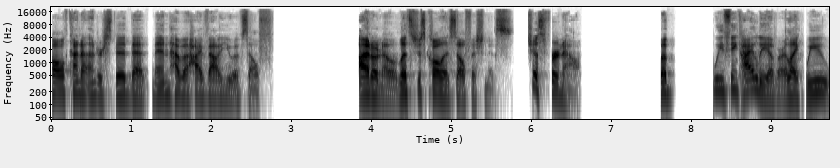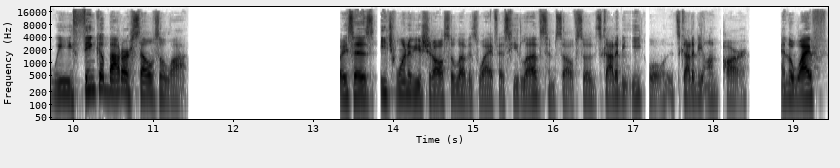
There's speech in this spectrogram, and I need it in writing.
Paul kind of understood that men have a high value of self. I don't know. Let's just call it selfishness, just for now. But we think highly of our, like we we think about ourselves a lot. But he says each one of you should also love his wife as he loves himself. So it's got to be equal. It's got to be on par. And the wife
